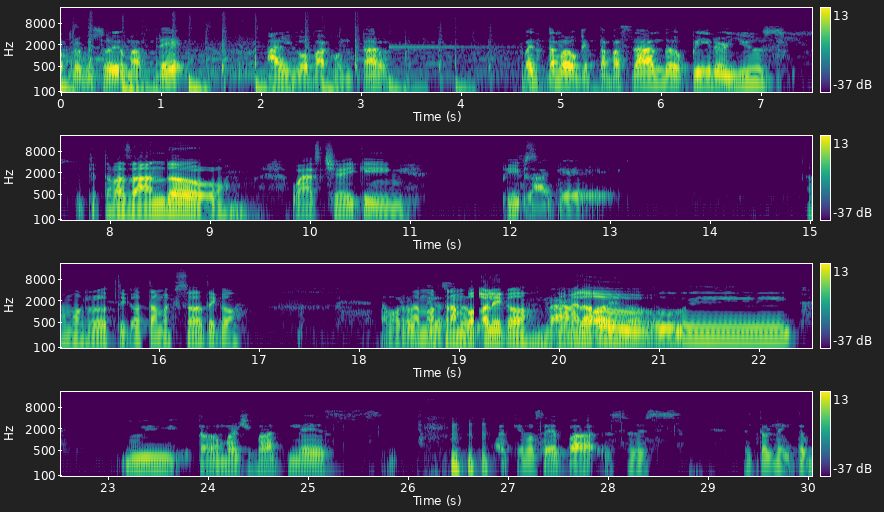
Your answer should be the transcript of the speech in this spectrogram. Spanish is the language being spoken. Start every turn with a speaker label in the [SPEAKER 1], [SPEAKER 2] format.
[SPEAKER 1] otro episodio más de Algo para contar. Cuéntame lo que está pasando, Peter Hughes.
[SPEAKER 2] ¿Qué está pasando?
[SPEAKER 3] What's shaking?
[SPEAKER 1] Es
[SPEAKER 3] Peeps.
[SPEAKER 1] la que
[SPEAKER 2] Estamos rústicos, estamos exóticos,
[SPEAKER 1] estamos
[SPEAKER 2] estamos
[SPEAKER 1] rústicos,
[SPEAKER 2] trambólicos.
[SPEAKER 1] trambólicos.
[SPEAKER 2] Dímelo.
[SPEAKER 1] Uy, uy, estamos en March Madness. Al que no sepa, eso es el torneito.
